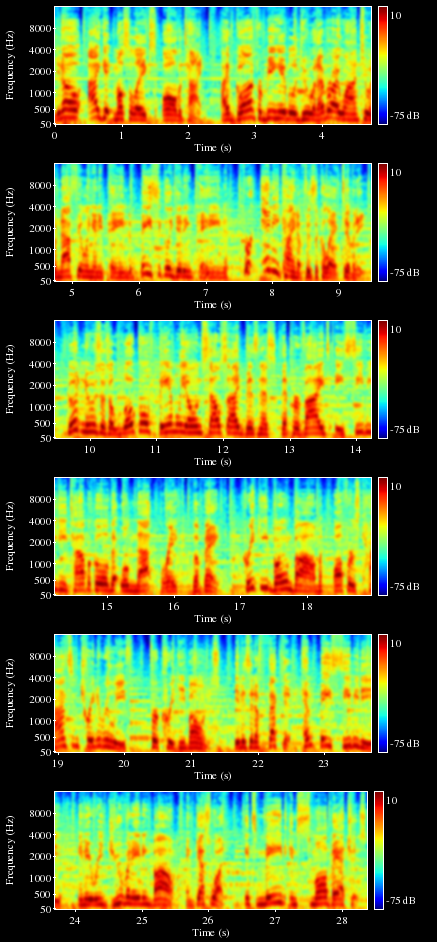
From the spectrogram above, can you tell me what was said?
You know, I get muscle aches all the time. I've gone from being able to do whatever I want to and not feeling any pain to basically getting pain for any kind of physical activity. Good news there's a local family owned Southside business that provides a CBD topical that will not break the bank. Creaky Bone Balm offers concentrated relief for creaky bones. It is an effective hemp based CBD in a rejuvenating balm. And guess what? It's made in small batches,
